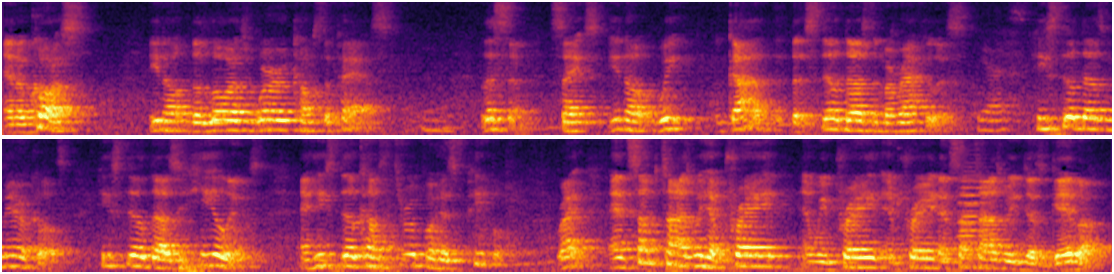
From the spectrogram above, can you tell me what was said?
And of course, you know, the Lord's word comes to pass. Mm-hmm. Listen, saints, you know, we God still does the miraculous. Yes. He still does miracles. He still does healings. And he still comes through for his people. Right? And sometimes we have prayed and we prayed and prayed, and sometimes we just gave up.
